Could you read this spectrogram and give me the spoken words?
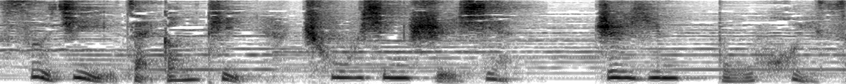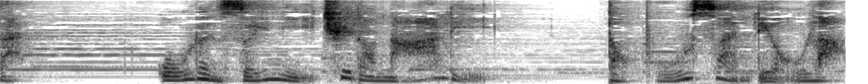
四季在更替，初心实现，知音不会散。无论随你去到哪里，都不算流浪。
